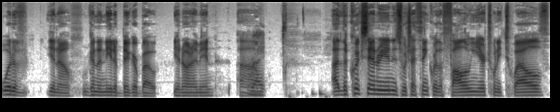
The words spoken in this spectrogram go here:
would have you know we're going to need a bigger boat. You know what I mean? Um, right. Uh, the quicksand reunions, which I think were the following year, 2012,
